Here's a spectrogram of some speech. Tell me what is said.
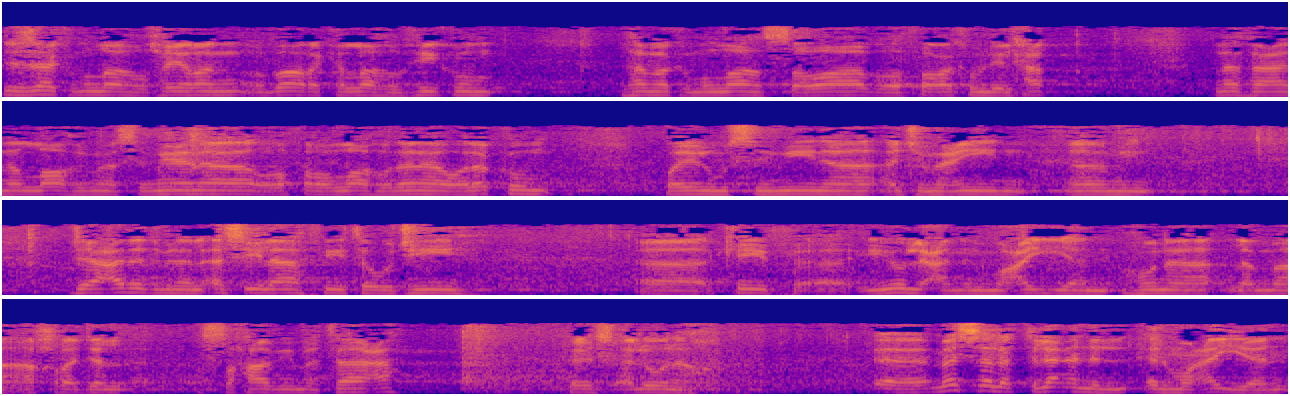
جزاكم الله خيرا وبارك الله فيكم. ألهمكم الله الصواب ووفقكم للحق. نفعنا الله بما سمعنا وغفر الله لنا ولكم وللمسلمين أجمعين. آمين. جاء عدد من الأسئلة في توجيه آه، كيف يلعن المعين هنا لما أخرج الصحابي متاعه فيسألونه. آه، مسألة لعن المعين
